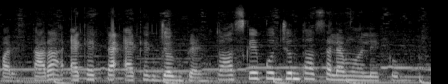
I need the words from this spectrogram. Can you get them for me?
পারে। তারা এক একটা, এক একজন ব্র্যান্ড তো আজকে পর্যন্ত, আসসালামু আলাইকুম।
